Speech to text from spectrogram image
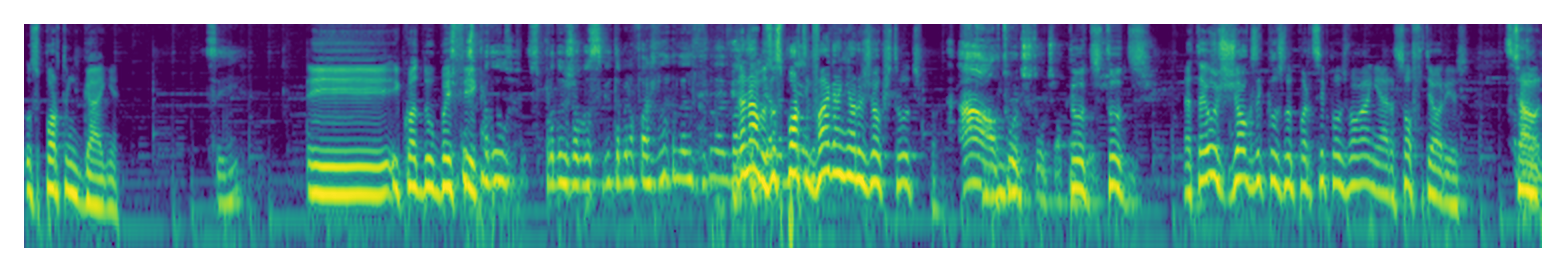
o Sporting ganha. Sim. E, e quando o Benfica. o- se perder o jogo a seguir, também não faz nada. Não, não, mas o Sporting vai ganhar os jogos todos. Pá. Ah, todos, todos. ok, Todos, todos. Até os jogos em que eles não participam, eles vão ganhar. Só teorias. So,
